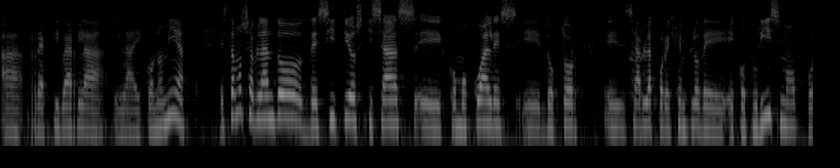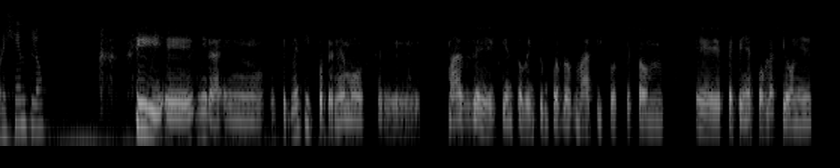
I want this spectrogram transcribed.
a reactivar la, la economía. Estamos hablando de sitios quizás eh, como cuáles, eh, doctor, eh, se habla, por ejemplo, de ecoturismo, por ejemplo. Sí, mira, en, en, México tenemos más de 121 pueblos mágicos que son pequeñas poblaciones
